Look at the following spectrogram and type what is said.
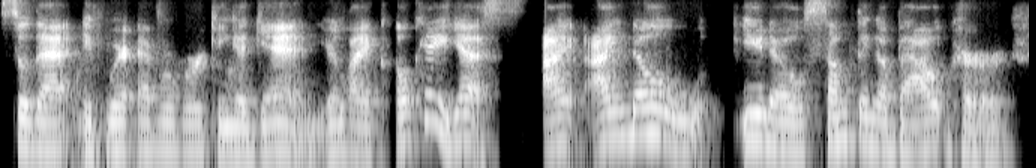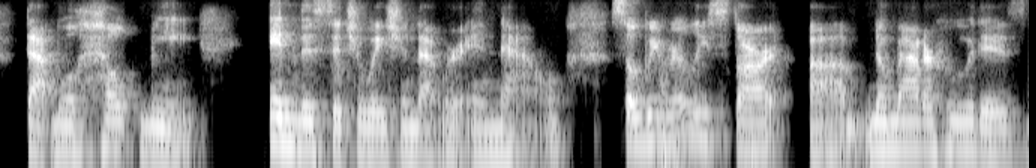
so that if we're ever working again, you're like, okay, yes, I, I know, you know, something about her that will help me in this situation that we're in now. So we really start, um, no matter who it is,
